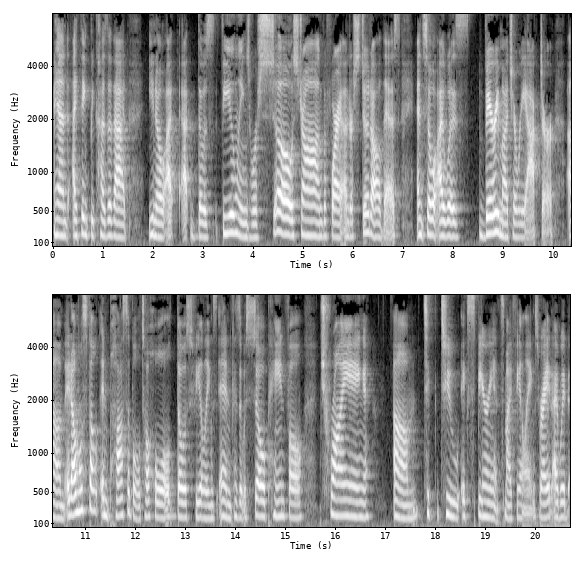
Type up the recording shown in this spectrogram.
And I think because of that, you know, I, I, those feelings were so strong before I understood all this. And so I was very much a reactor. Um, it almost felt impossible to hold those feelings in because it was so painful trying um, to to experience my feelings. Right? I would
